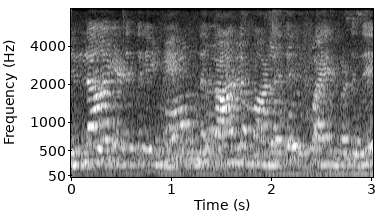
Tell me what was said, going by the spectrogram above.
எல்லா இடத்துலையுமே இந்த காந்தமானது பயன்படுது.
